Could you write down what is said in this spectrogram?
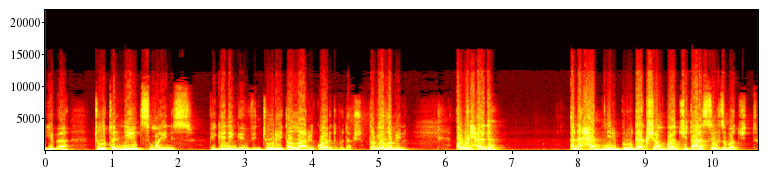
يبقى total needs minus beginning inventory يطلع required production. طب يلا بينا. أول حاجة أنا هبني ال production budget على ال sales budget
